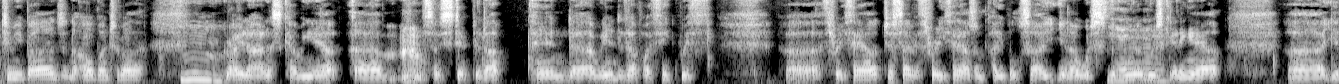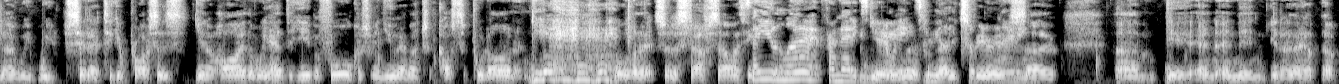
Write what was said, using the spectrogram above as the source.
Jimmy Barnes and a whole bunch of other Hmm. great artists coming out. Um, so stepped it up, and uh, we ended up, I think, with uh, three thousand, just over three thousand people. So you know, it was the word was getting out. Uh, you know, we, we set our ticket prices, you know, higher than we had the year before because we knew how much it cost to put on and yeah. all of that sort of stuff. So I think So you um, learnt from that experience. yeah, we learned from that really the experience. So, um, yeah, and, and then you know, our, our,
